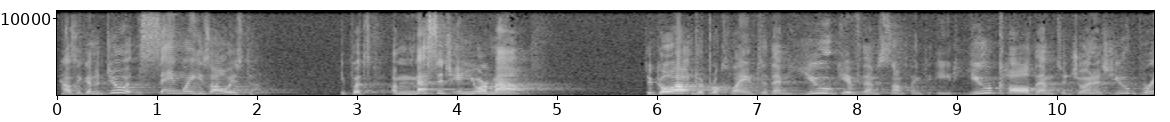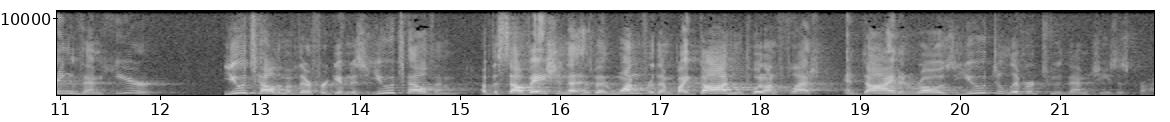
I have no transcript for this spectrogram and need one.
How's he going to do it? The same way he's always done. He puts a message in your mouth to go out and to proclaim to them, You give them something to eat. You call them to join us. You bring them here. You tell them of their forgiveness. You tell them of the salvation that has been won for them by God who put on flesh and died and rose. You deliver to them Jesus Christ.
